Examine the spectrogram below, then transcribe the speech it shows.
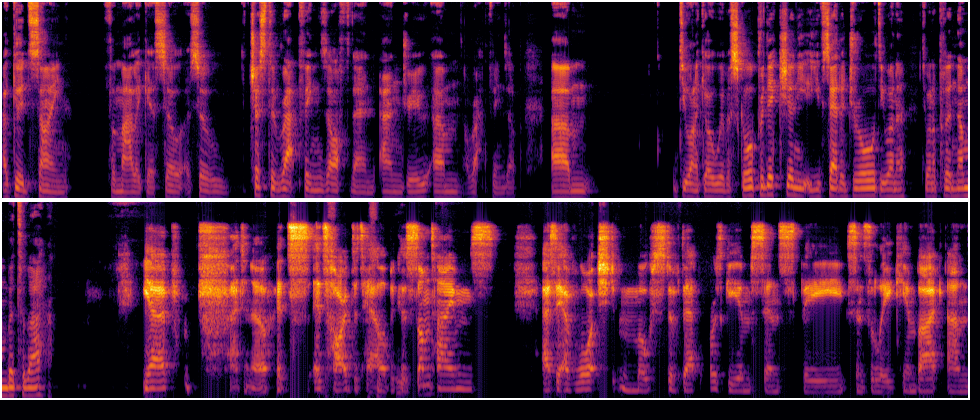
a good sign for Malaga. So so just to wrap things off, then Andrew, um, I'll wrap things up. Um, do you want to go with a score prediction? You've said a draw. Do you want to do you want to put a number to that? Yeah, I don't know. It's it's hard to tell because sometimes I say I've watched most of Depor's games since the since the league came back, and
